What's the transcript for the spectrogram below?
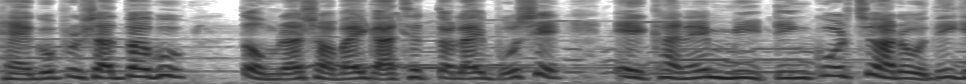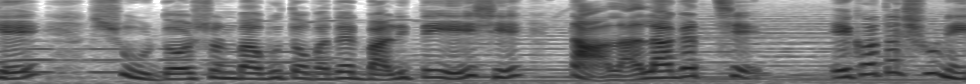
হ্যাঁ গো প্রসাদ বাবু তোমরা সবাই গাছের তলায় বসে এখানে মিটিং করছ আর ওদিকে সুদর্শন বাবু তোমাদের বাড়িতে এসে তালা লাগাচ্ছে। একথা শুনে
